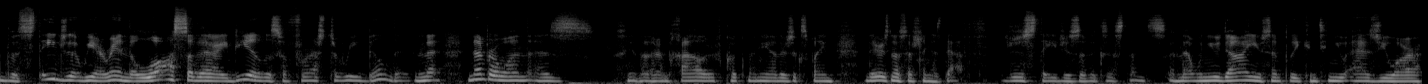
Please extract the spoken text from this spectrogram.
the stage that we are in the loss of that ideal is for us to rebuild it. And that number one as you know Ramchal or Kook many others explain there is no such thing as death just stages of existence. And that when you die, you simply continue as you are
